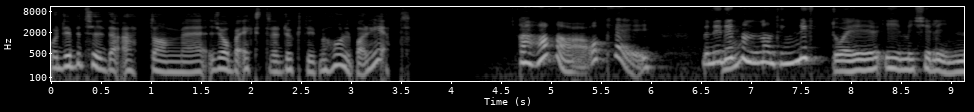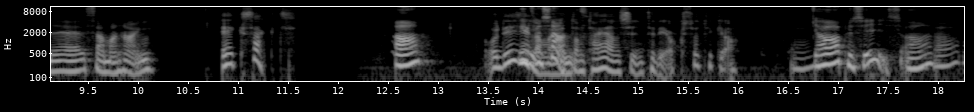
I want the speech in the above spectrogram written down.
Och det betyder att de eh, jobbar extra duktigt med hållbarhet. Aha, okej. Men är det Mm. nå- någonting nytt då i, i Michelin-sammanhang? Exakt. Ja, Och det gillar man ju att Intressant. de tar hänsyn till det också tycker jag. Mm. ja precis. Ja. Ja.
